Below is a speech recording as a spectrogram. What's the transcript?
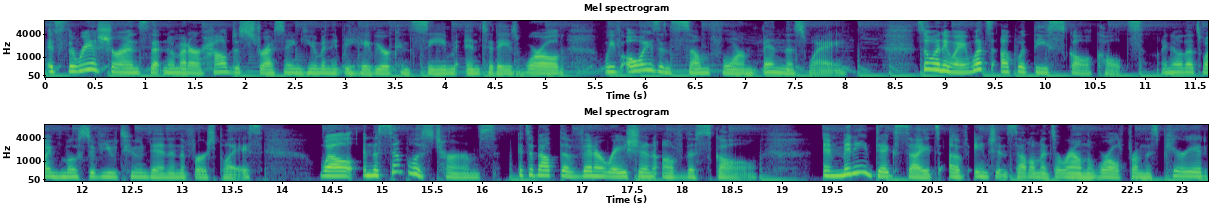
it's the reassurance that no matter how distressing human behavior can seem in today's world, we've always in some form been this way. So, anyway, what's up with these skull cults? I know that's why most of you tuned in in the first place. Well, in the simplest terms, it's about the veneration of the skull. In many dig sites of ancient settlements around the world from this period,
